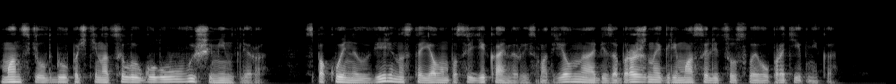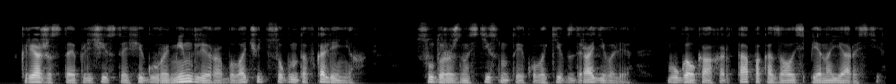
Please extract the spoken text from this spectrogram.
Мансфилд был почти на целую голову выше Минклера. Спокойно и уверенно стоял он посреди камеры и смотрел на обезображенное гримасой лицо своего противника. Кряжестая плечистая фигура Минглера была чуть согнута в коленях. Судорожно стиснутые кулаки вздрагивали, в уголках рта показалась пена ярости.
